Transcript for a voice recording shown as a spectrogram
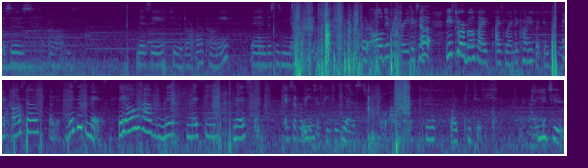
This is um, Missy. She's a Dartmoor pony. And this is Missy. They're all different breeds, except Oh. these two are both I- Icelandic ponies, but these And also, this is Miss. They all have Miss, Missy, Miss. Except for Peaches. Peaches Yeah. is just a little out there. She's just like peaches. Peaches.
